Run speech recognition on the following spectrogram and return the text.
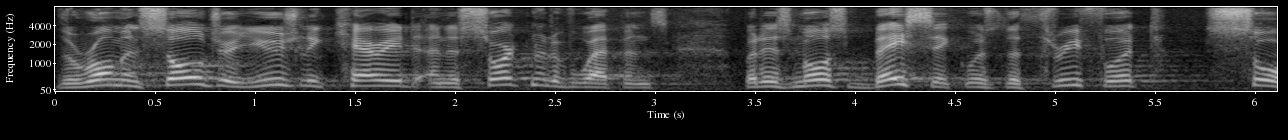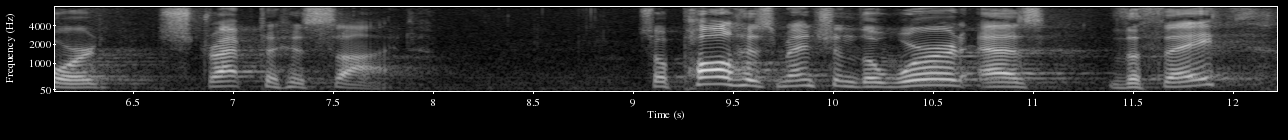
The Roman soldier usually carried an assortment of weapons, but his most basic was the three foot sword strapped to his side. So Paul has mentioned the word as the faith,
